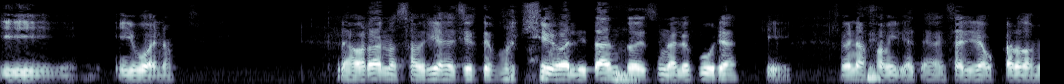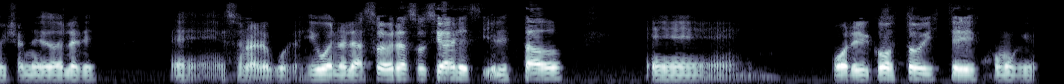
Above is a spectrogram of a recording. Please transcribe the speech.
Y, y bueno, la verdad no sabría decirte por qué vale tanto, mm. es una locura que, que una familia tenga que salir a buscar dos millones de dólares eh, es una locura. Y bueno, las obras sociales y el Estado, eh, por el costo, viste, es como que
